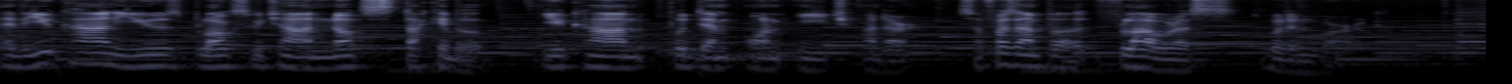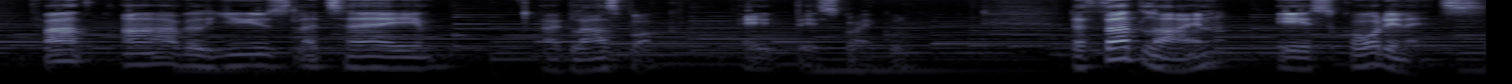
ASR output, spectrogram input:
that you can't use blocks which are not stackable. You can't put them on each other. So for example, flowers wouldn't work. But I will use, let's say, a glass block. It is quite cool. The third line is coordinates.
